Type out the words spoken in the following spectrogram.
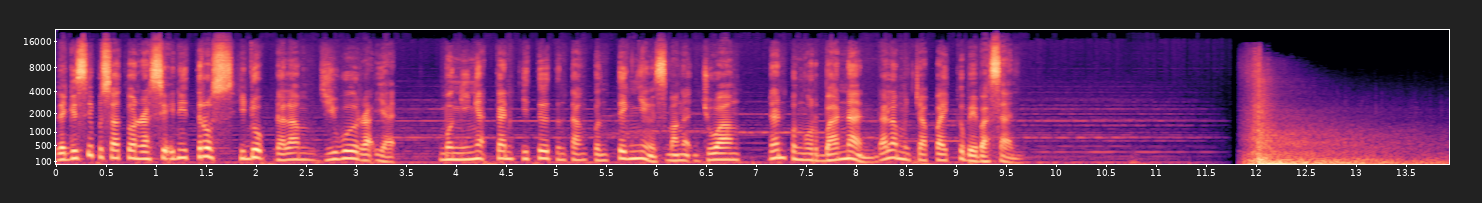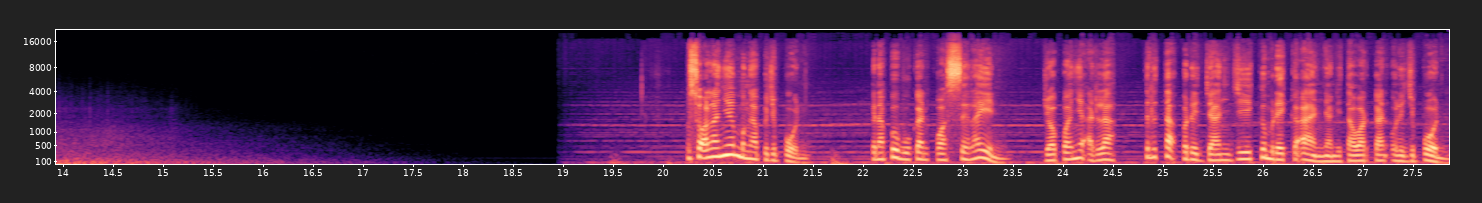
Legasi persatuan rahsia ini terus hidup dalam jiwa rakyat, mengingatkan kita tentang pentingnya semangat juang dan pengorbanan dalam mencapai kebebasan. Persoalannya mengapa Jepun? Kenapa bukan kuasa lain? Jawapannya adalah terletak pada janji kemerdekaan yang ditawarkan oleh Jepun.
